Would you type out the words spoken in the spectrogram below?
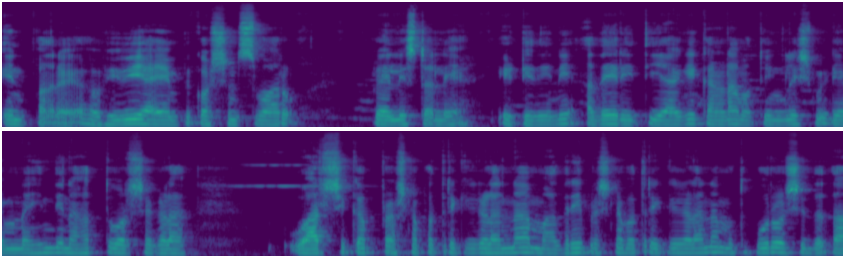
ಏನಪ್ಪ ಅಂದರೆ V V I M P questions ವಾರು ಪ್ಲೇಲಿಸ್ಟಲ್ಲಿ ಇಟ್ಟಿದ್ದೀನಿ. ಅದೇ ರೀತಿಯಾಗಿ ಕನ್ನಡ ಮತ್ತು ಇಂಗ್ಲೀಷ್ ಮೀಡಿಯಮ್ನ ಹಿಂದಿನ ಹತ್ತು ವರ್ಷಗಳ ವಾರ್ಷಿಕ ಪ್ರಶ್ನೆ ಪತ್ರಿಕೆಗಳನ್ನು, ಮಾದರಿ ಪ್ರಶ್ನೆ ಪತ್ರಿಕೆಗಳನ್ನು ಮತ್ತು ಪೂರ್ವ ಸಿದ್ಧತಾ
